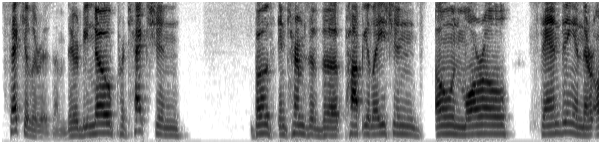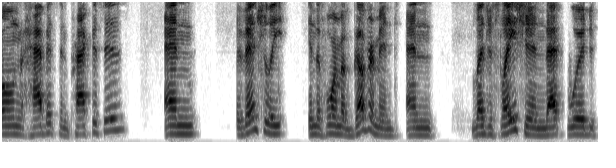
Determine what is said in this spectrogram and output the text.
secularism. There would be no protection, both in terms of the population's own moral standing and their own habits and practices, and eventually in the form of government and legislation that would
